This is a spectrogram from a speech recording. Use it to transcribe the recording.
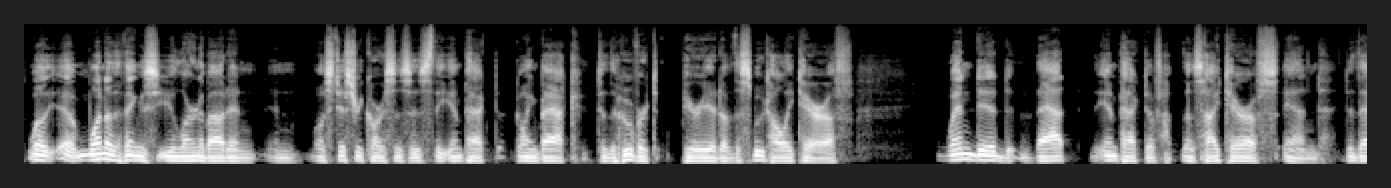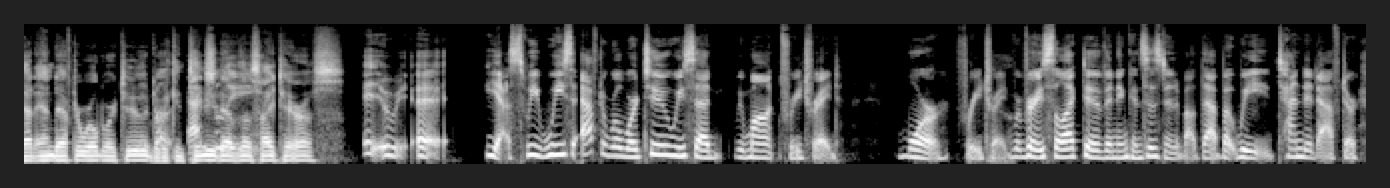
Well, uh, one of the things you learn about in, in most history courses is the impact going back to the Hoover period of the Smoot-Hawley tariff. When did that the impact of those high tariffs end? Did that end after World War II? Did we continue actually, to have those high tariffs? It, uh, yes, we we after World War II we said we want free trade, more free trade. Yeah. We're very selective and inconsistent about that, but we tended after.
